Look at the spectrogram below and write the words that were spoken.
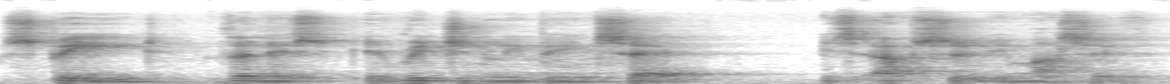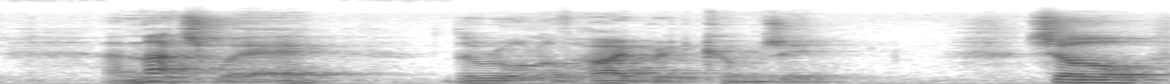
speed than is originally been set is absolutely massive and that's where the role of hybrid comes in so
